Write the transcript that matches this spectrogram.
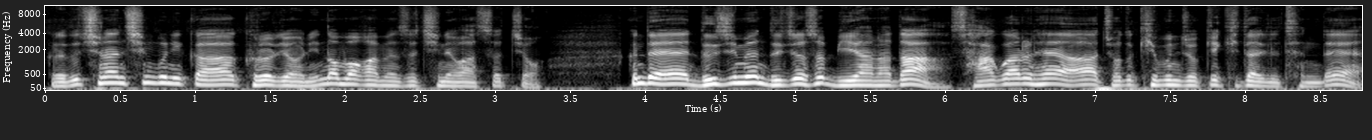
그래도 친한 친구니까 그러려니 넘어가면서 지내왔었죠. 근데 늦으면 늦어서 미안하다. 사과를 해야 저도 기분 좋게 기다릴 텐데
